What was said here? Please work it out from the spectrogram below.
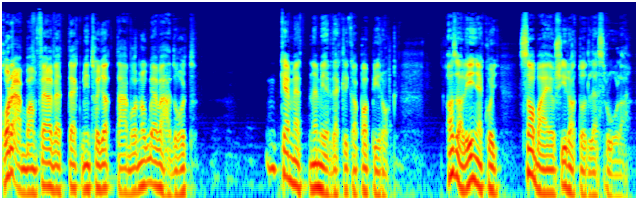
korábban felvettek, mint hogy a tábornok bevádolt. Kemet nem érdeklik a papírok. Az a lényeg, hogy szabályos iratod lesz róla.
